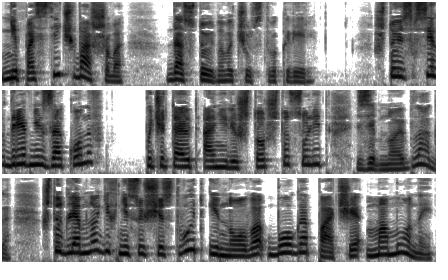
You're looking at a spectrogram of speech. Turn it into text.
не постичь вашего достойного чувства к вере, что из всех древних законов почитают они лишь тот, что сулит земное благо, что для многих не существует иного бога паче мамоны,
